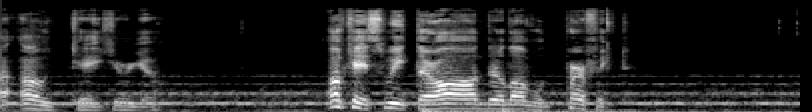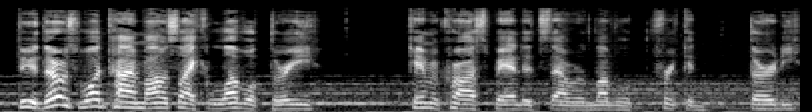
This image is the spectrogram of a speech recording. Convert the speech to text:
Uh, okay, here we go. Okay, sweet. They're all under leveled. Perfect. Dude, there was one time I was like level 3. Came across bandits that were level freaking 30.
